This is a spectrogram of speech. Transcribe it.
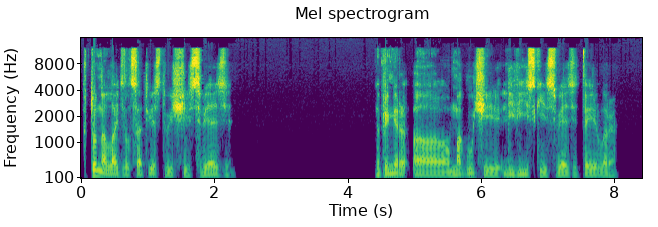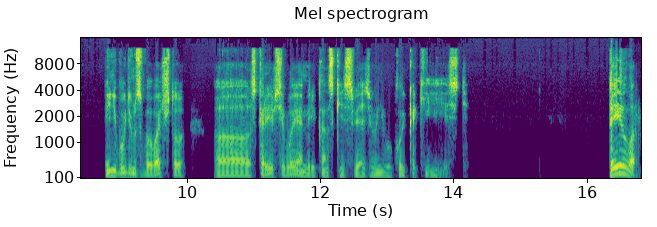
кто наладил соответствующие связи. Например, э, могучие ливийские связи Тейлора. И не будем забывать, что, э, скорее всего, и американские связи у него кое-какие есть. Тейлор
